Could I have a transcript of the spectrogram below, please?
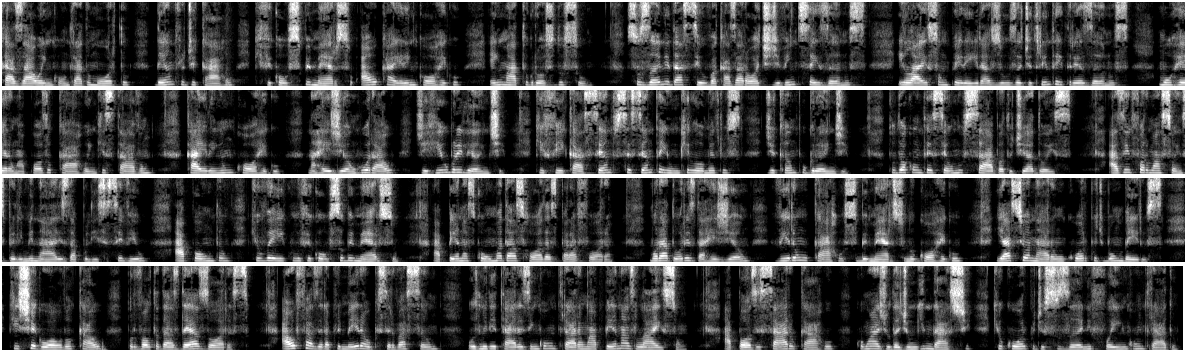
Casal é encontrado morto dentro de carro que ficou submerso ao cair em córrego em Mato Grosso do Sul. Suzane da Silva Casarotti, de 26 anos, e Laison Pereira Azusa, de 33 anos, morreram após o carro em que estavam cair em um córrego na região rural de Rio Brilhante, que fica a 161 quilômetros de Campo Grande. Tudo aconteceu no sábado, dia 2. As informações preliminares da Polícia Civil apontam que o veículo ficou submerso apenas com uma das rodas para fora. Moradores da região viram o carro submerso no córrego e acionaram o Corpo de Bombeiros, que chegou ao local por volta das 10 horas. Ao fazer a primeira observação, os militares encontraram apenas Lyson, após içar o carro com a ajuda de um guindaste que o corpo de Suzane foi encontrado.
